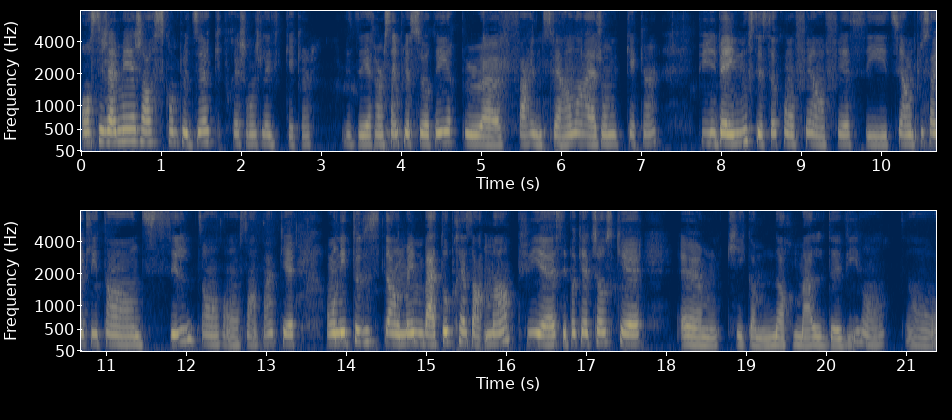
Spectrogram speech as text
On sait jamais, genre, ce qu'on peut dire qui pourrait changer la vie de quelqu'un. Je veux dire, un simple sourire peut faire une différence dans la journée de quelqu'un. Puis, ben, nous, c'est ça qu'on fait, en fait. C'est, en plus, avec les temps difficiles, on, s'entend que on est tous dans le même bateau présentement. Puis, euh, c'est pas quelque chose que, euh, qui est comme normal de vivre. Hein. On,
